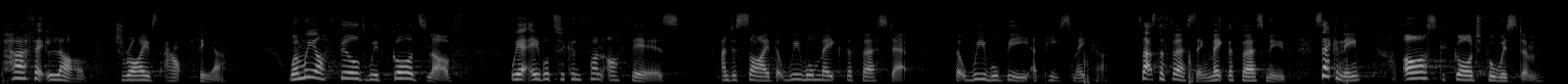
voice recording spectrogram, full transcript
"Perfect love drives out fear." When we are filled with God's love, we are able to confront our fears and decide that we will make the first step, that we will be a peacemaker. So that's the first thing, make the first move. Secondly, ask God for wisdom.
